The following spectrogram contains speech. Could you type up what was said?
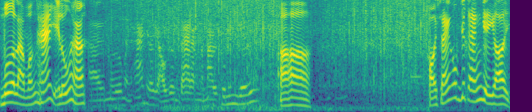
mưa là vẫn hái vậy luôn hả? Ờ, mưa mình hái cho gầu cho người ta đang mau xuống dưới. À. Hồi sáng ông nhất ăn cái gì rồi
